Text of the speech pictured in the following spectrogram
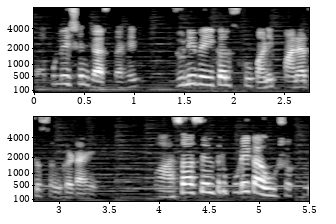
पॉप्युलेशन जास्त आहे. जुनी व्हेकल्स खूप आणि पाण्याचं संकट आहे. मग असं असेल तर पुढे काय होऊ शकतो?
